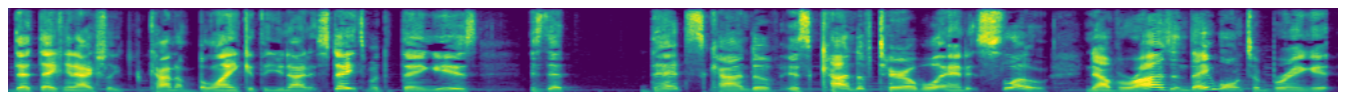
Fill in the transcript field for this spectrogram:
that they can actually kind of blanket the United States, but the thing is is that that's kind of is kind of terrible and it's slow. Now Verizon they want to bring it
